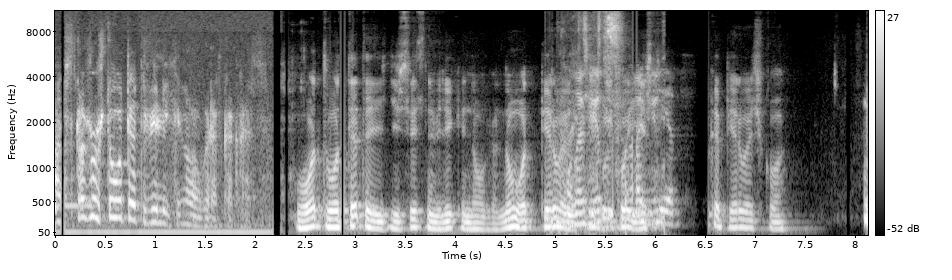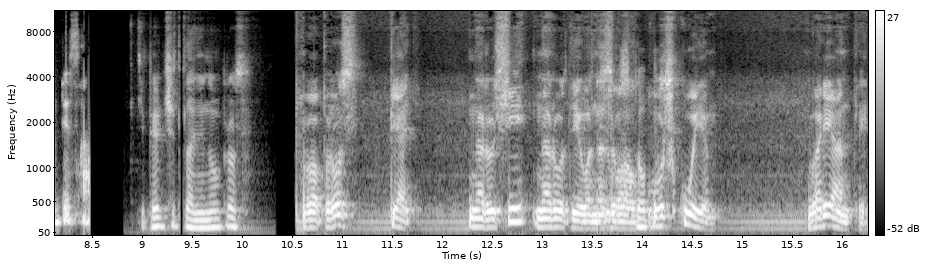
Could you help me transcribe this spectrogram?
А скажу, что вот это Великий Новгород как раз. Вот, вот это действительно Великий Новгород. Ну вот первое Молодец, очко есть. молодец. Только первое очко. Написал. Теперь Четланин вопрос. Вопрос 5. На Руси народ его называл Стоп. Ошкуем. Варианты.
